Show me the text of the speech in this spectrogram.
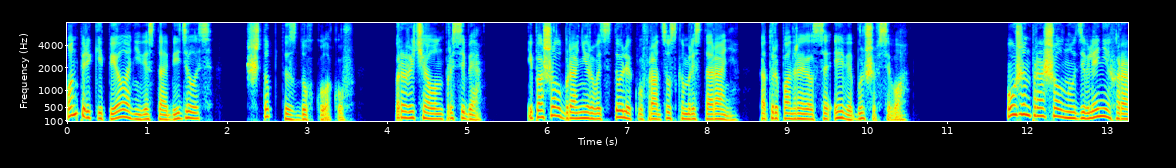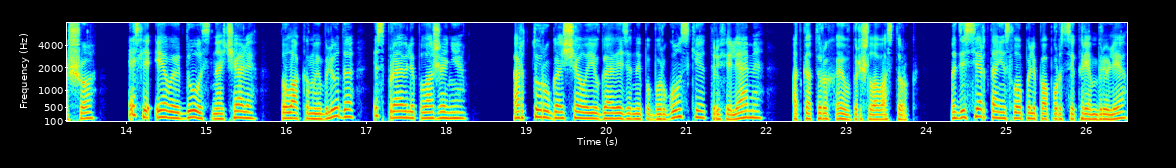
Он перекипел, а невеста обиделась. «Чтоб ты сдох, Кулаков!» — прорычал он про себя. и пошел бронировать столик во французском ресторане, который понравился Эве больше всего. Ужин прошел на удивление хорошо. Если Эва и дулась вначале, то лакомые блюда исправили положение. Артур угощал ее говядиной по-бургундски, трюфелями, от которых Эва пришла в восторг. На десерт они слопали по порции крем-брюле.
